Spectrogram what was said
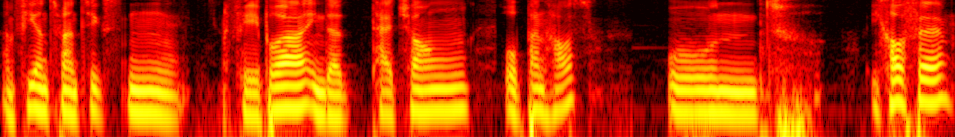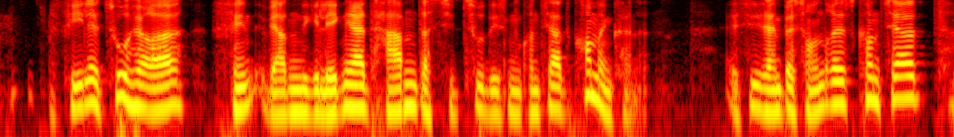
am 24. Februar in der Taichung Opernhaus. Und ich hoffe, viele Zuhörer werden die Gelegenheit haben, dass sie zu diesem Konzert kommen können. Es ist ein besonderes Konzert,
